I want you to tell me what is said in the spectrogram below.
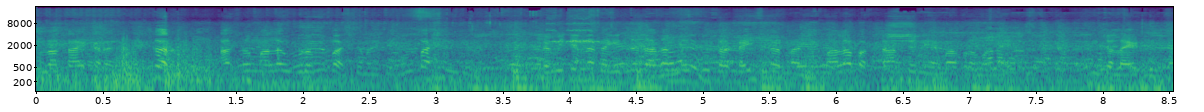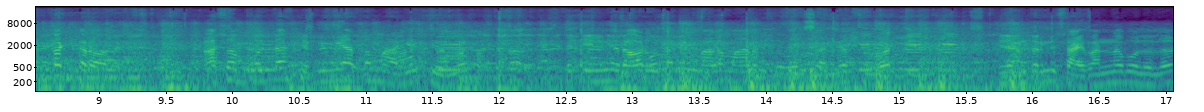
तुला काय करायचं ते कर. असं मला उग्रमी भाषेमध्ये त्यांनी भाषण केलं. तर मी त्यांना सांगितलं दादा मी तू काहीच करणार नाही. मला फक्त आमच्या नियमाप्रमाणे तुमचं लाइट बिल कट करावं लागेल. असं बोलताच ते मी असं मागे फिरलो फक्त. तर त्यांनी राड की मला मारत करण्यास सुरुवात केली. त्याच्यानंतर मी साहेबांना बोलवलं.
